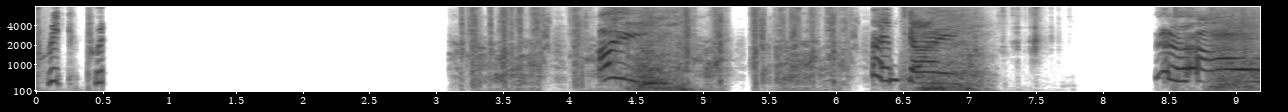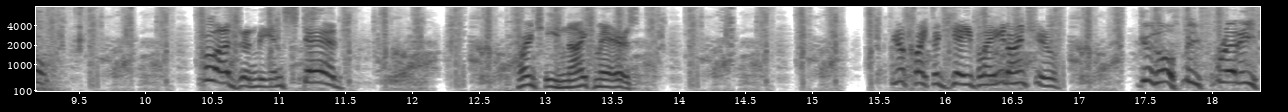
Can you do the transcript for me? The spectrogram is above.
Prick, prick. I... I'm dying! Ow! Bludgeon me instead! Pointy nightmares! You're quite the gay blade, aren't you? Get off me, Freddy!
